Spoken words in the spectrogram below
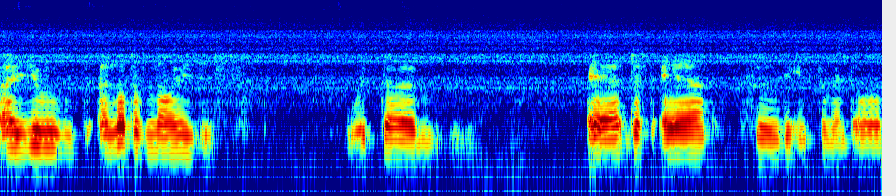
I used a lot of noises with um, air, just air through the instrument or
